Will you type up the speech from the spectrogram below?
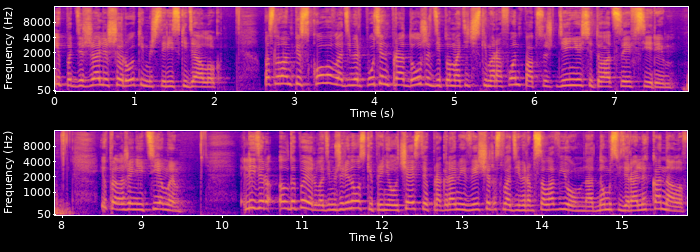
и поддержали широкий межсирийский диалог. По словам Пескова, Владимир Путин продолжит дипломатический марафон по обсуждению ситуации в Сирии. И в продолжении темы – Лидер ЛДПР Владимир Жириновский принял участие в программе «Вечер с Владимиром Соловьевым» на одном из федеральных каналов,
